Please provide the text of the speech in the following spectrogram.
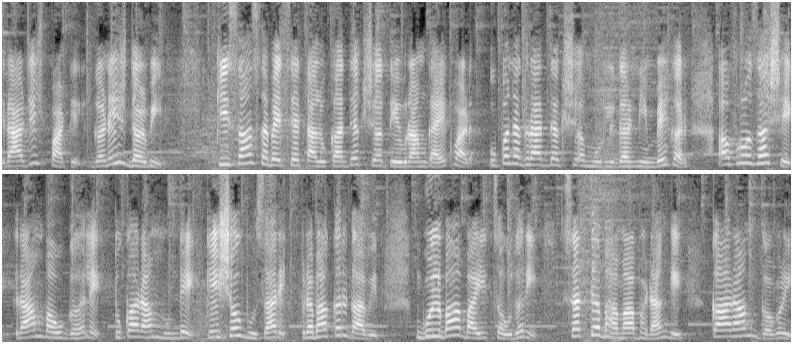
राजेश पाटील गणेश दळवी किसान सभेचे तालुकाध्यक्ष देवराम गायकवाड उपनगराध्यक्ष मुरलीधर निंबेकर अफरोजा शेख रामभाऊ गहले तुकाराम मुंडे केशव भुसारे प्रभाकर गावित गुलबाबाई चौधरी सत्यभामा भडांगे काराम गवळी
